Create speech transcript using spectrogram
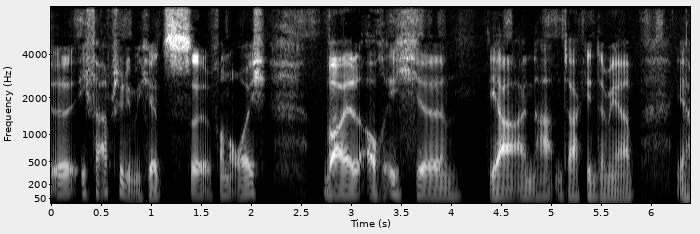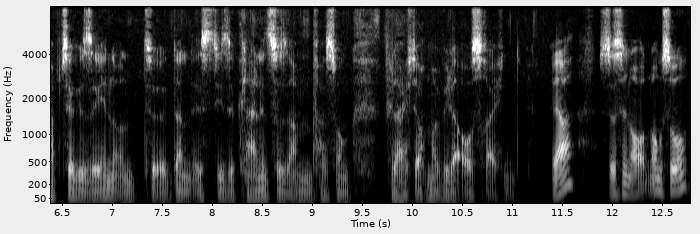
äh, ich verabschiede mich jetzt äh, von euch, weil auch ich äh, ja einen harten Tag hinter mir habe. Ihr habt es ja gesehen und äh, dann ist diese kleine Zusammenfassung vielleicht auch mal wieder ausreichend. Ja, ist das in Ordnung so?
